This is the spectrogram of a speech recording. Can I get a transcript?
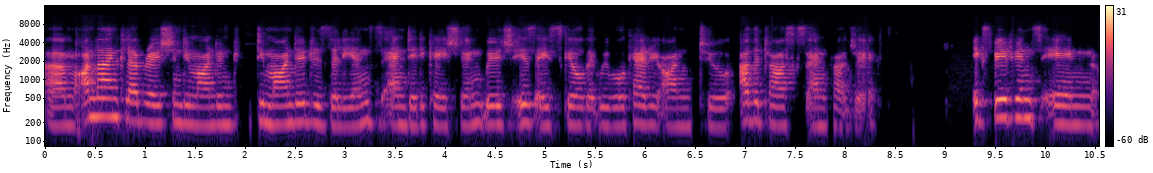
Um, online collaboration demanded, demanded resilience and dedication, which is a skill that we will carry on to other tasks and projects. Experience in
